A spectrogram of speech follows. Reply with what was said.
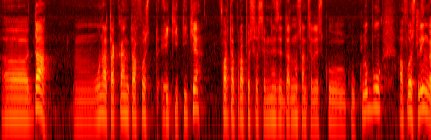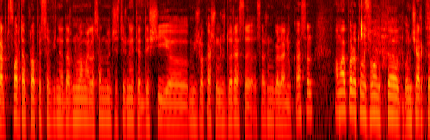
Uh, da, mm, un atacant a fost Eikitike, foarte aproape să semneze, dar nu s-a înțeles cu, cu clubul. A fost Lingard foarte aproape să vină, dar nu l-a mai lăsat Manchester United, deși uh, mijlocașul își dorea să, să ajungă la Newcastle. A mai apărut un zvon că încearcă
